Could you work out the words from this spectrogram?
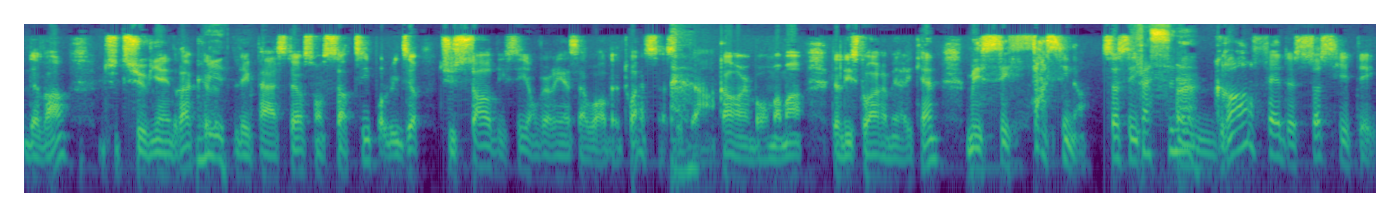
devant. Tu te souviendras que les pasteurs sont sortis pour lui dire tu sors d'ici, on veut rien savoir de toi. Ça c'était encore un bon moment de l'histoire américaine, mais c'est fascinant. Ça c'est un grand fait de société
